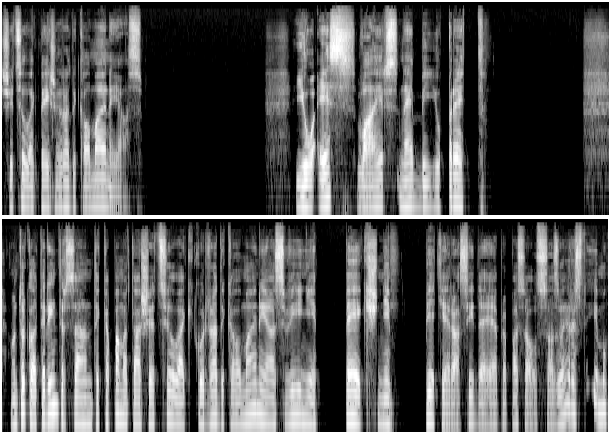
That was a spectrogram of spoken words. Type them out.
šie cilvēki pēkšņi radikāli mainījās. Jo es vairs nebiju pret. Un turklāt ir interesanti, ka pamatā šie cilvēki, kur radikāli mainījās, viņi pēkšņi pieķērās idejai par pasaules sazvērestību,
